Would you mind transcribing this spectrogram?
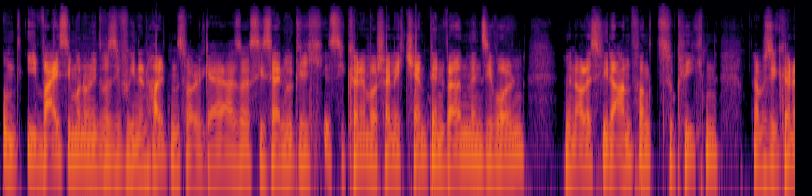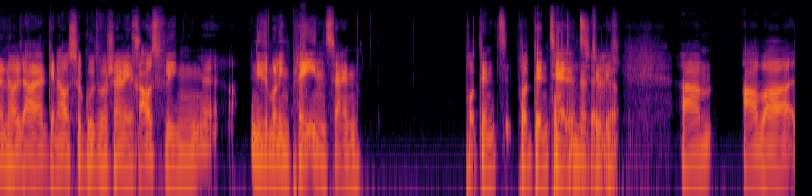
und ich weiß immer noch nicht, was ich von ihnen halten soll. Gell? Also, sie seien wirklich, sie können wahrscheinlich Champion werden, wenn sie wollen, wenn alles wieder anfängt zu klicken. Aber sie können halt auch genauso gut wahrscheinlich rausfliegen, äh, nicht einmal im Play-In sein. Potenz potenziell, Potenziell, natürlich. Ähm, aber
